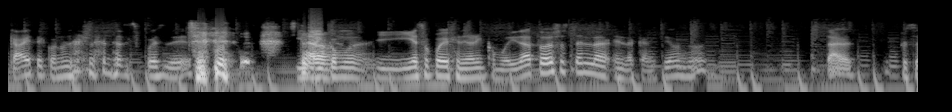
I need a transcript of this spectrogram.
cáete con una lana después de eso. y, eso puede generar incomodidad. Todo eso está en la, en la canción, ¿no? pues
